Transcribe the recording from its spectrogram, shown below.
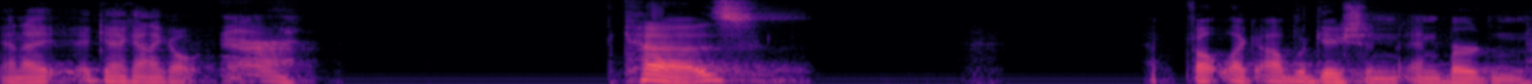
And I, I kind of go, because it felt like obligation and burden.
